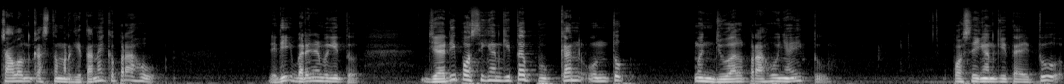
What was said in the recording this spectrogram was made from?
calon customer kita naik ke perahu. Jadi ibaratnya begitu. Jadi postingan kita bukan untuk menjual perahunya itu. Postingan kita itu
